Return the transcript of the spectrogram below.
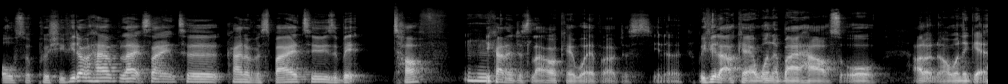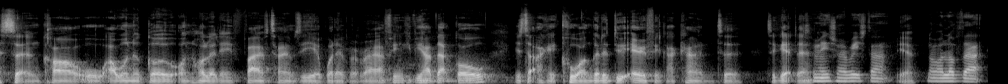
also push you. If you don't have like something to kind of aspire to, is a bit tough. Mm-hmm. You're kind of just like, okay, whatever, I'll just, you know. But if you're like, okay, I want to buy a house or I don't know, I want to get a certain car or I want to go on holiday five times a year, whatever, right? I think if you have that goal, it's like, okay, cool, I'm going to do everything I can to, to get there. To make sure I reach that. Yeah. No, I love that.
